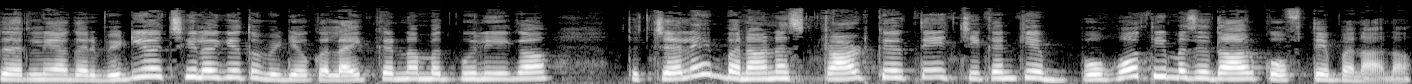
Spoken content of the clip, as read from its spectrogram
कर लें। अगर वीडियो अच्छी लगे तो वीडियो को लाइक करना मत भूलिएगा। तो चलें, बनाना स्टार्ट करते हैं चिकन के बहुत ही मज़ेदार कोफ्ते बनाना।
